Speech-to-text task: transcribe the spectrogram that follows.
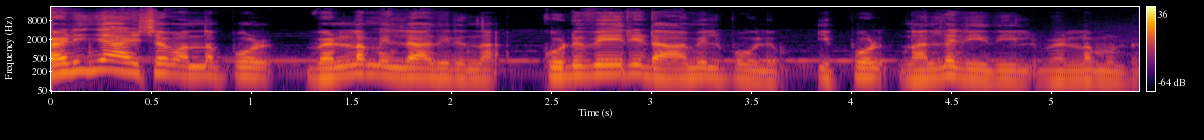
കഴിഞ്ഞ ആഴ്ച വന്നപ്പോൾ വെള്ളമില്ലാതിരുന്ന കൊടുവേരി ഡാമിൽ പോലും ഇപ്പോൾ നല്ല രീതിയിൽ വെള്ളമുണ്ട്.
